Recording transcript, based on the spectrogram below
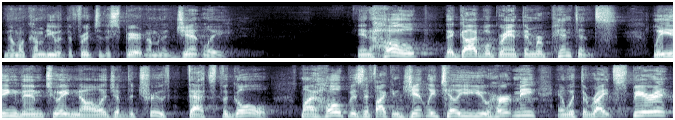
And I'm going to come to you with the fruits of the Spirit and I'm going to gently, in hope that God will grant them repentance, leading them to a knowledge of the truth. That's the goal. My hope is if I can gently tell you you hurt me and with the right spirit,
